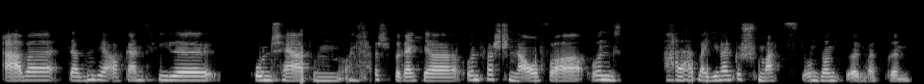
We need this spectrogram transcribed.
Aber da sind ja auch ganz viele Unschärfen und Versprecher und Verschnaufer und ach, da hat mal jemand geschmatzt und sonst irgendwas drin.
